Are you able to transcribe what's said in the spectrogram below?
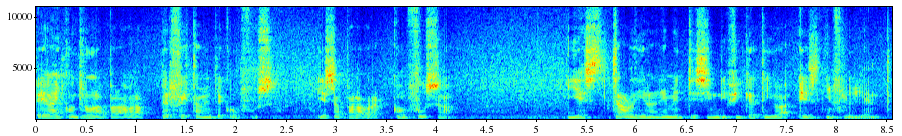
él encontró una palabra perfectamente confusa. Y esa palabra confusa y extraordinariamente significativa es influyente.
